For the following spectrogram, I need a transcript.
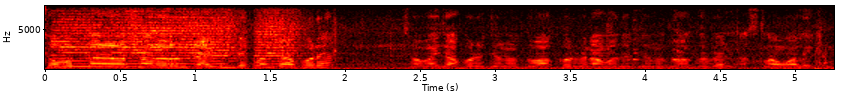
চমৎকার অসাধারণ ড্রাইভিং দেখলাম জাফরে। সবাই জাফরের জন্য দোয়া করবেন, আমাদের জন্য দোয়া করবেন। আসসালামু আলাইকুম।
